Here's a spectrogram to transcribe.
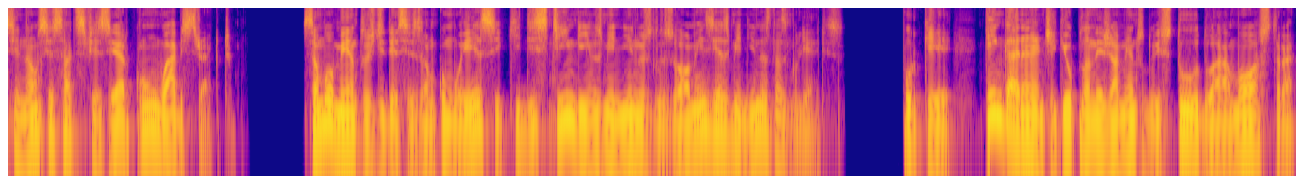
se não se satisfizer com o abstract. São momentos de decisão como esse que distinguem os meninos dos homens e as meninas das mulheres. Porque quem garante que o planejamento do estudo, a amostra,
